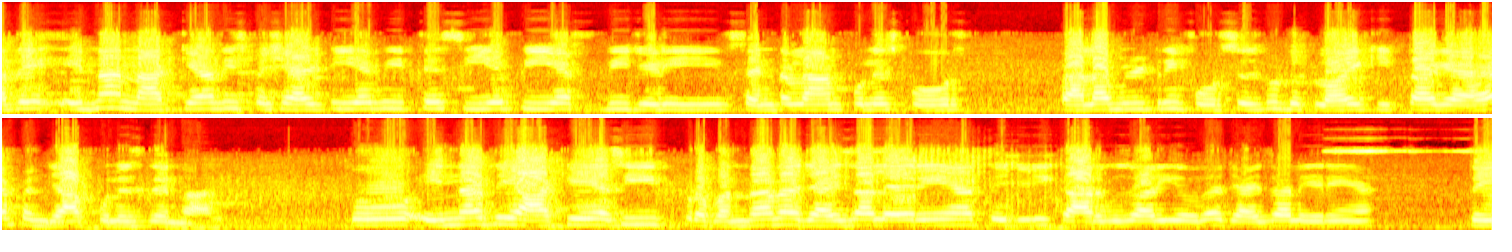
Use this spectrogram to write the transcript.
ਅਤੇ ਇਹਨਾਂ ਨਾਕਿਆਂ ਦੀ ਸਪੈਸ਼ਲਿਟੀ ਹੈ ਵੀ ਇੱਥੇ ਸੀਏਪੀਐਫ ਦੀ ਜਿਹੜੀ central arm police force paramilitary forces ਨੂੰ ਡਿਪਲੋਏ ਕੀਤਾ ਗਿਆ ਹੈ ਪੰਜਾਬ ਪੁਲਿਸ ਦੇ ਨਾਲ। ਤੋ ਇਹਨਾਂ ਤੇ ਆ ਕੇ ਅਸੀਂ ਪ੍ਰਬੰਧਾਂ ਦਾ ਜਾਇਜ਼ਾ ਲੈ ਰਹੇ ਹਾਂ ਤੇ ਜਿਹੜੀ ਕਾਰਗੁਜ਼ਾਰੀ ਹੈ ਉਹਦਾ ਜਾਇਜ਼ਾ ਲੈ ਰਹੇ ਹਾਂ। ਤੇ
